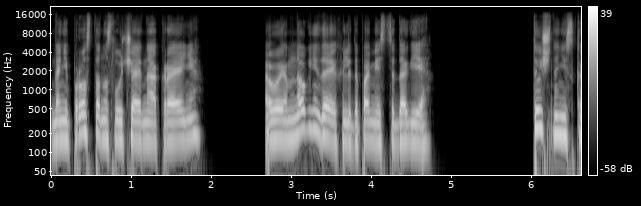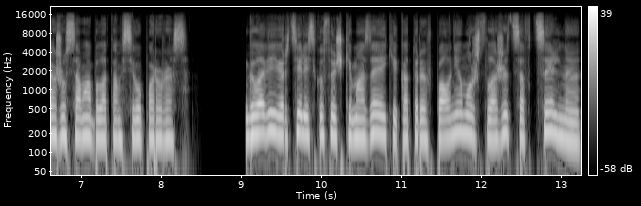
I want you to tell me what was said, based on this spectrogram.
да не просто на случайной окраине. Вы много не доехали до поместья Дагье? Точно не скажу, сама была там всего пару раз. В голове вертелись кусочки мозаики, которые вполне может сложиться в цельную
